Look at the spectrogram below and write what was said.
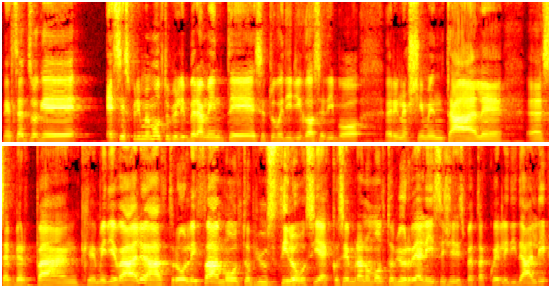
nel senso che e si esprime molto più liberamente se tu vedi di cose tipo rinascimentale, eh, cyberpunk, medievale o altro, li fa molto più stilosi, ecco, sembrano molto più realistici rispetto a quelli di Dalli,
